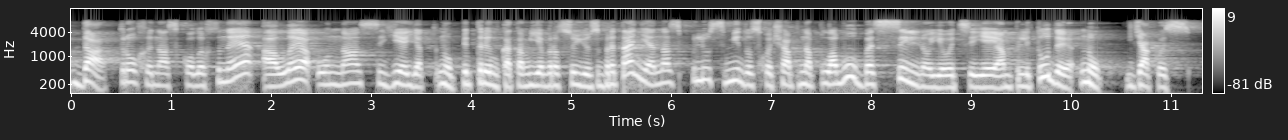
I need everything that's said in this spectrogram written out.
Да, трохи нас колихне, але у нас є як ну підтримка там Євросоюз, Британія. Нас плюс-мінус, хоча б на плаву без сильної оцієї амплітуди. Ну якось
